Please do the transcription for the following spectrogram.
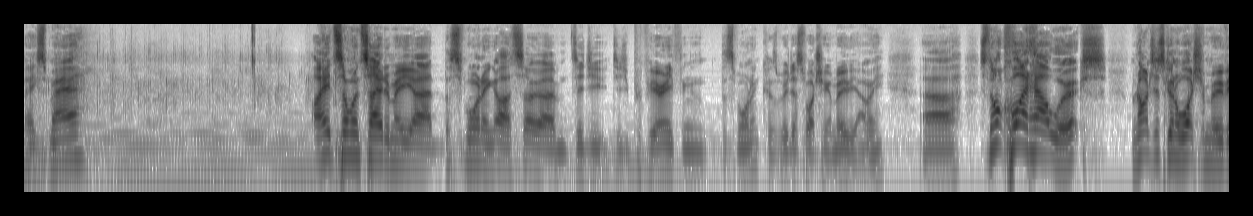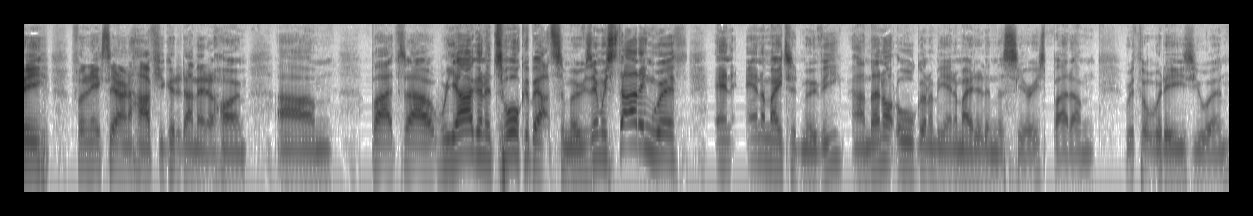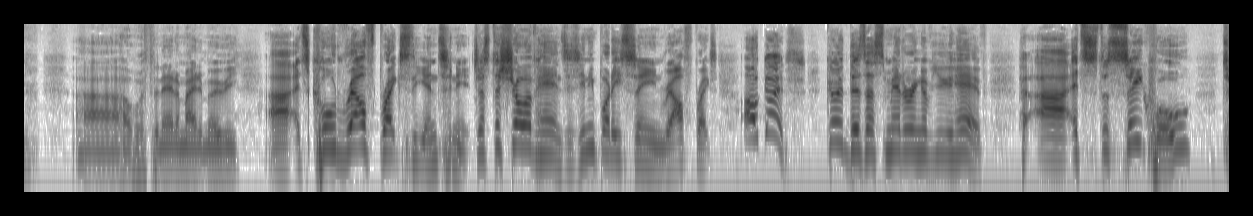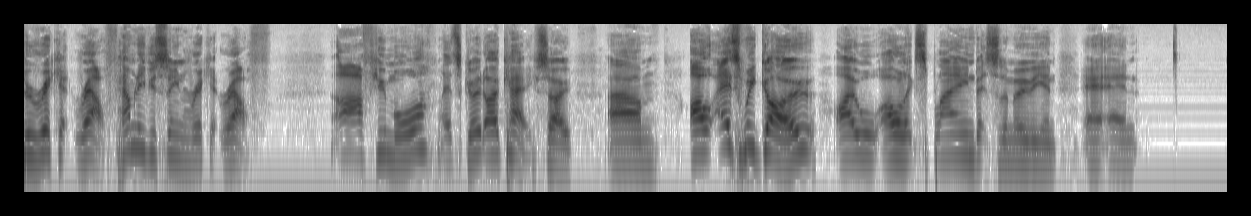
Thanks, man. I had someone say to me uh, this morning, "Oh, so um, did you did you prepare anything this morning? Because we're just watching a movie, aren't we?" Uh, it's not quite how it works. We're not just going to watch a movie for the next hour and a half. You could have done that at home. Um, but uh, we are going to talk about some movies, and we're starting with an animated movie. Um, they're not all going to be animated in this series, but um, we thought we'd ease you in uh, with an animated movie. Uh, it's called Ralph Breaks the Internet. Just a show of hands. Has anybody seen Ralph Breaks? Oh, good, good. There's a smattering of you have. Uh, it's the sequel to Wreck It Ralph. How many of you seen Wreck It Ralph? Ah, a few more. That's good. Okay, so. Um, I'll, as we go, I will, I will explain bits of the movie, and, and, and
